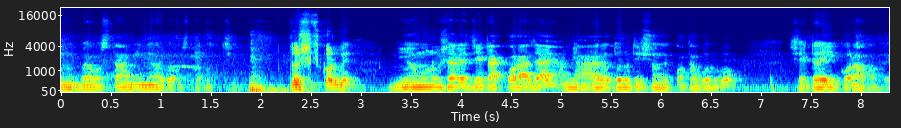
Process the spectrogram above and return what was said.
অনুক ব্যবস্থা আমি নেওয়ার ব্যবস্থা করছি। তো শেষ করবেন? নিয়ম অনুসারে যেটা করা যায় আমি হায়ার অথরিটির সঙ্গে কথা বলব সেটাই করা হবে।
